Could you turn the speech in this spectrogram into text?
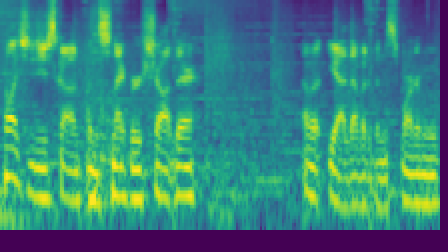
Probably should have just gone for the sniper shot there. Would, yeah, that would have been a smarter move.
